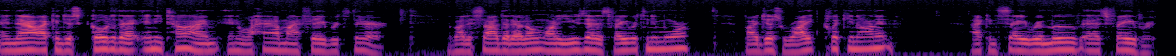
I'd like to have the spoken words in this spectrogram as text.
and now I can just go to that anytime and it will have my favorites there. If I decide that I don't want to use that as favorites anymore, by just right clicking on it I can say remove as favorite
